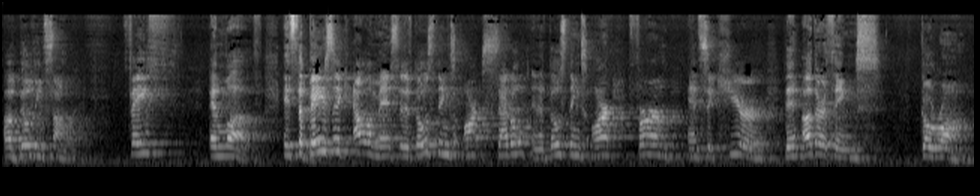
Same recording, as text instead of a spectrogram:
of building solid faith and love. It's the basic elements that if those things aren't settled and if those things aren't firm and secure, then other things go wrong.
